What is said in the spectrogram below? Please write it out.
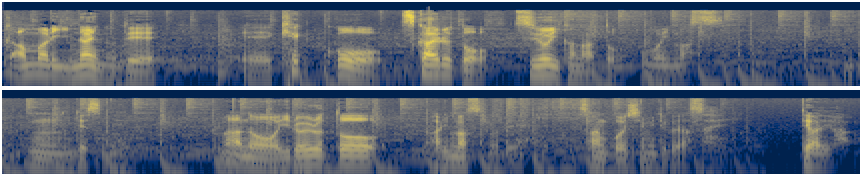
があんまりいないのでえー、結構使えると強いかなと思います。うんですね。まあ、あの、いろいろとありますので、参考にしてみてください。ではでは。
